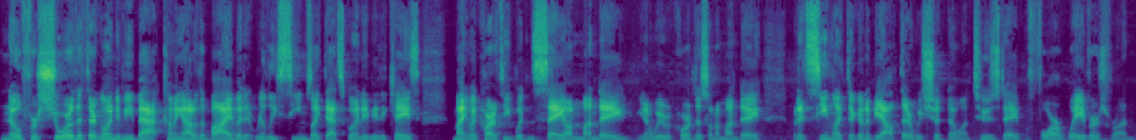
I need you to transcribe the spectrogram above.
know for sure that they're going to be back coming out of the bye, but it really seems like that's going to be the case. Mike McCarthy wouldn't say on Monday, you know, we record this on a Monday, but it seemed like they're going to be out there. We should know on Tuesday before waivers run.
